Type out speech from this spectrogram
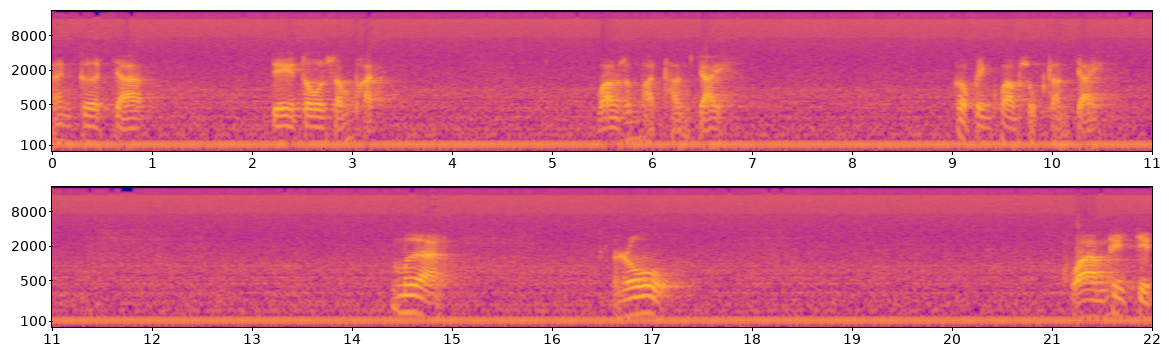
อันเกิดจาก เจโตสัมผัส ความสัมผัสทางใจ ก็เป็นความสุขทางใจ เมื่อรู้ความที่จิต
